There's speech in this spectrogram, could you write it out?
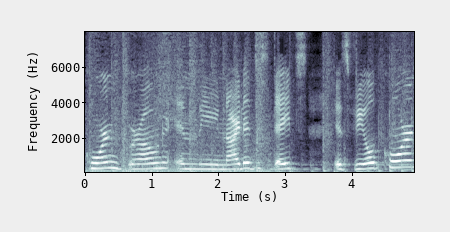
corn grown in the United States is field corn?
